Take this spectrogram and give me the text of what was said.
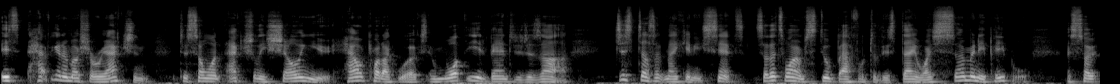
It's having an emotional reaction to someone actually showing you how a product works and what the advantages are just doesn't make any sense. So that's why I'm still baffled to this day why so many people are so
